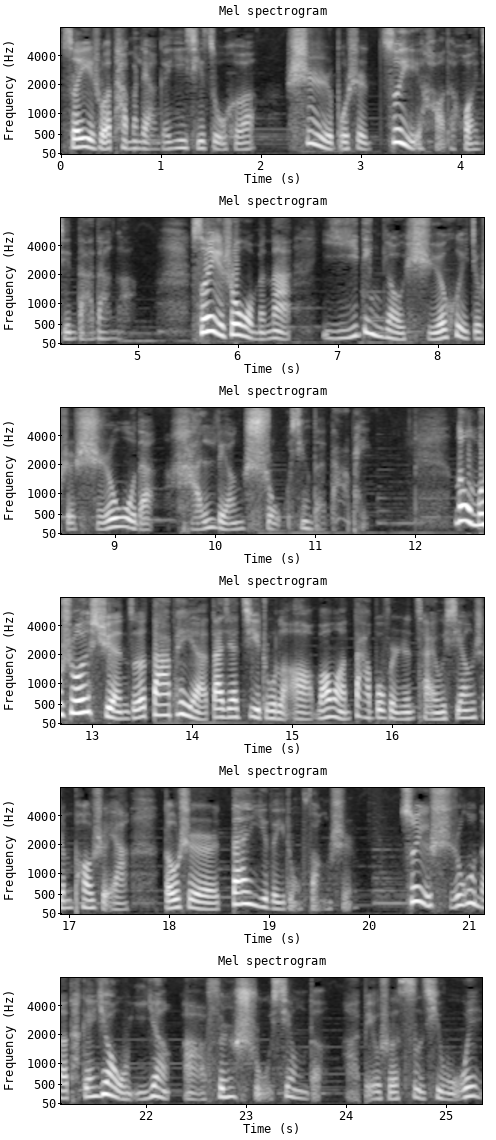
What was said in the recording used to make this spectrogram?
所以说它们两个一起组合是不是最好的黄金搭档啊？所以说，我们呢一定要学会就是食物的寒凉属性的搭配。那我们说选择搭配啊，大家记住了啊，往往大部分人采用西洋参泡水啊，都是单一的一种方式。所以食物呢，它跟药物一样啊，分属性的啊，比如说四气五味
